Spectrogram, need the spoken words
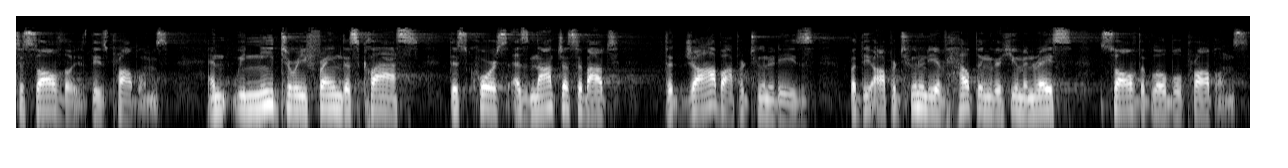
to solve those, these problems. And we need to reframe this class, this course as not just about the job opportunities, but the opportunity of helping the human race solve the global problems.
